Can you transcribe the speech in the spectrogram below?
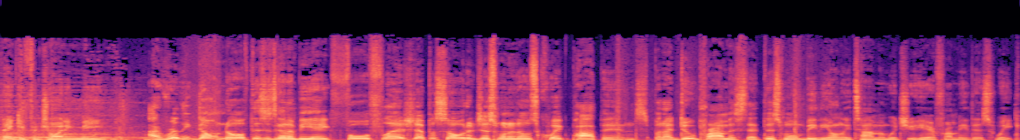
Thank you for joining me. I really don't know if this is going to be a full fledged episode or just one of those quick pop ins, but I do promise that this won't be the only time in which you hear from me this week.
